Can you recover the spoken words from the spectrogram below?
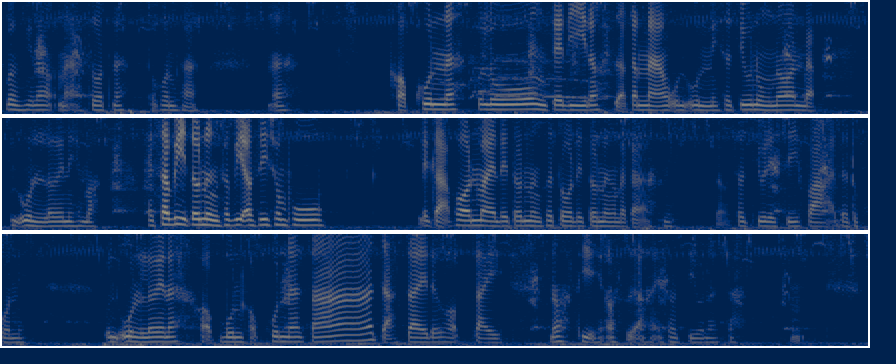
เบิ่งพี่น้องหนาสดนะทุกคนค่ะนะขอบคุณนะคุณลุงใจดีเนาะเสือกันหนาวอุ่นๆนี่สจิ้วนุ่งนอนแบบอุ่นๆเลยนี่เห็นปะให้ซาบีตัวหนึ่งซาบีเอาสีชมพูเลยกะพรใหม่ได้ตัวหนึ่งคือตัวได้ตัวหนึ่งแล้วก็นี่ สจิวได้สีฟ้าเด้อทุกคนนี่อุ่นๆเลยนะ ขอบบุญขอบคุณนะจ๊ะจากใจเด้อขอบใจเนาะที่เอาเสือให้สจิวนะจ๊ะส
